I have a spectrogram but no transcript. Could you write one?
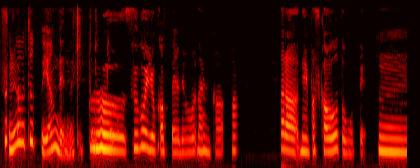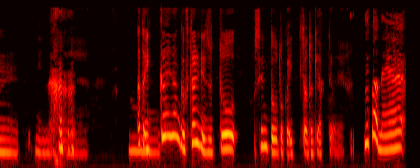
それはちょっと病んでんな、きっと。うん、すごい良かったよ、でも、なんか。あたら、年パス買おうと思って。うーん。いいね。うんあと一回なんか二人でずっと銭湯とか行ってた時あったよね。出たね。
